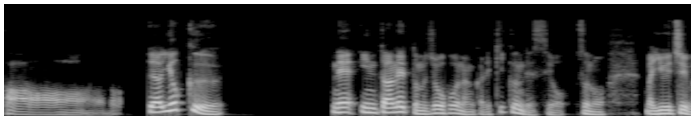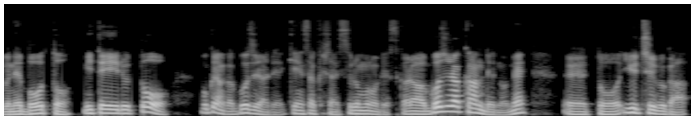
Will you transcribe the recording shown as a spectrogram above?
はあ。いや、よく、ね、インターネットの情報なんかで聞くんですよ。その、まあ、YouTube ね、ぼーっと見ていると、僕なんかゴジラで検索したりするものですから、ゴジラ関連のね、えっと、YouTube が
